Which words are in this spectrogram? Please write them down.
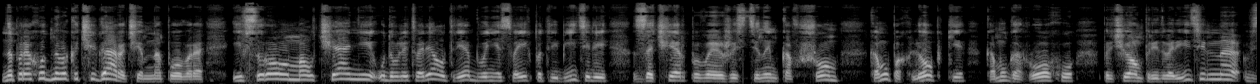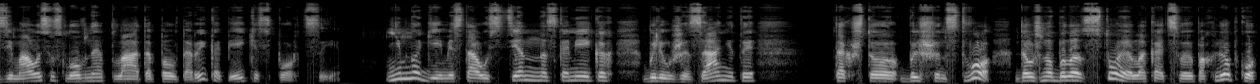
на пароходного кочегара, чем на повара, и в суровом молчании удовлетворял требования своих потребителей, зачерпывая жестяным ковшом кому похлебки, кому гороху, причем предварительно взималась условная плата полторы копейки с порции. Немногие места у стен на скамейках были уже заняты, так что большинство должно было стоя лакать свою похлебку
